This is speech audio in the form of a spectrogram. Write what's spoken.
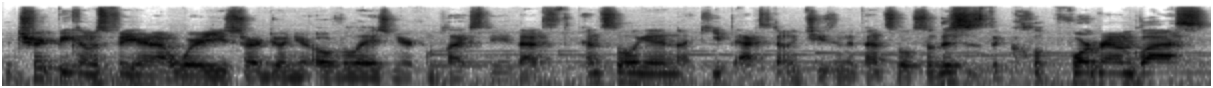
The trick becomes figuring out where you start doing your overlays and your complexity. That's the pencil again. I keep accidentally choosing the pencil. So this is the foreground glass.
